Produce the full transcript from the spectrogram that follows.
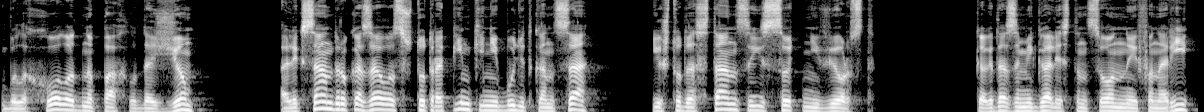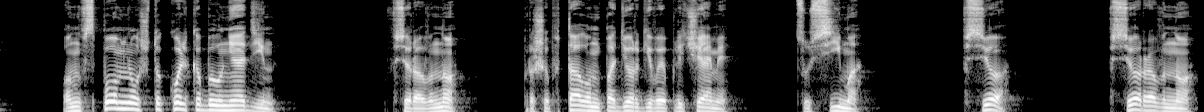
Было холодно, пахло дождем. Александру казалось, что тропинки не будет конца и что до станции сотни верст. Когда замигали станционные фонари, он вспомнил, что Колька был не один. «Все равно», — прошептал он, подергивая плечами, — «Цусима». «Все, все равно».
